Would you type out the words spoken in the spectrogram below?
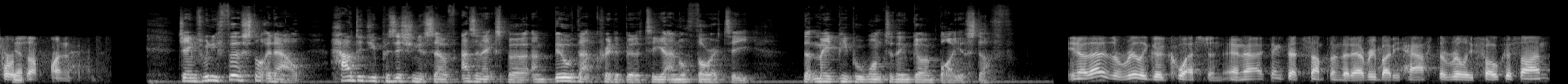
for yeah. someone. James, when you first started out, how did you position yourself as an expert and build that credibility and authority that made people want to then go and buy your stuff? You know, that is a really good question, and I think that's something that everybody has to really focus on.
